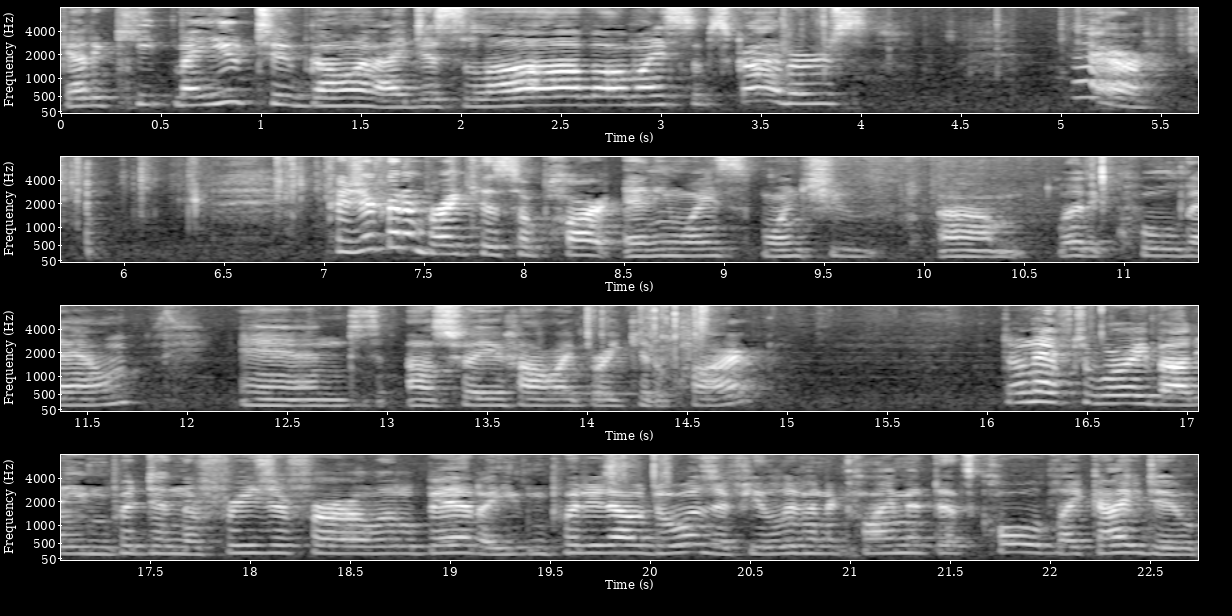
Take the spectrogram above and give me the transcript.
Got to keep my YouTube going. I just love all my subscribers. There. Because you're going to break this apart anyways once you um, let it cool down and I'll show you how I break it apart. Don't have to worry about it. You can put it in the freezer for a little bit or you can put it outdoors if you live in a climate that's cold like I do.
